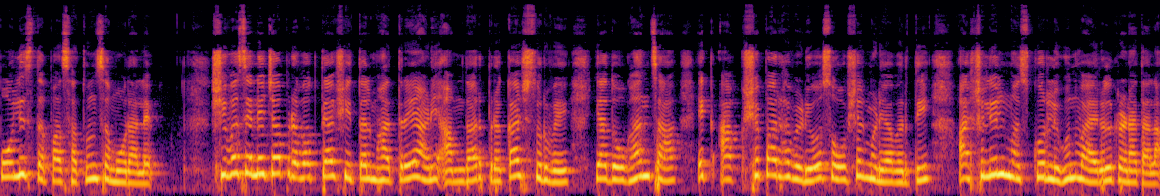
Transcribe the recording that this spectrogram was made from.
पोलीस तपासातून समोर आलंय. शिवसेनेच्या प्रवक्त्या शीतल म्हात्रे आणि आमदार प्रकाश सुर्वे या दोघांचा एक आक्षेपार्ह व्हिडिओ सोशल मीडियावरती अश्लील मजकूर लिहून व्हायरल करण्यात आला.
